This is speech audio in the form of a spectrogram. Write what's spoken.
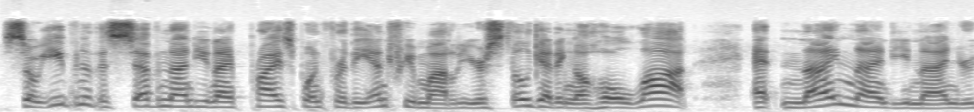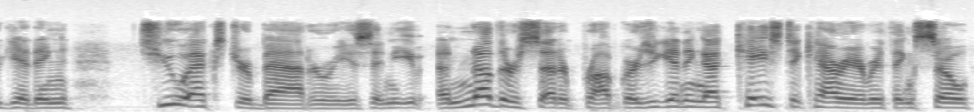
So even at the 799 price point for the entry model, you're still getting a whole lot. At 999, you're getting two extra batteries and another set of prop guards. You're getting a case to carry everything. So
